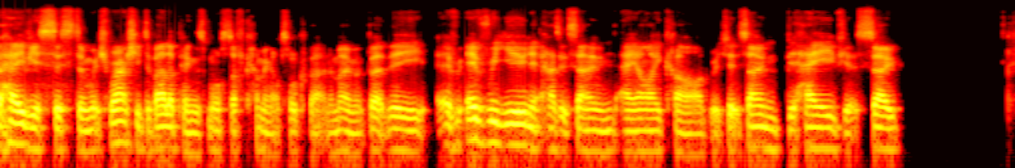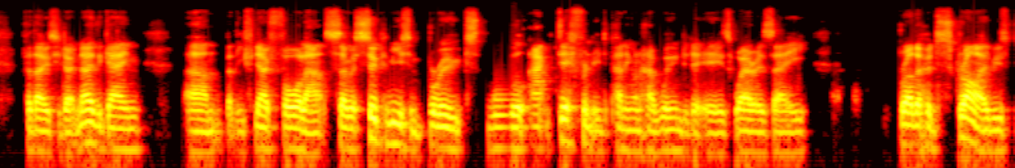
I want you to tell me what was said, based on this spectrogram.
behavior system, which we're actually developing. There's more stuff coming. I'll talk about in a moment. But the every, every unit has its own AI card, which its own behavior. So, for those who don't know the game, um, but if you know Fallout, so a super mutant brute will act differently depending on how wounded it is, whereas a Brotherhood scribe, who's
